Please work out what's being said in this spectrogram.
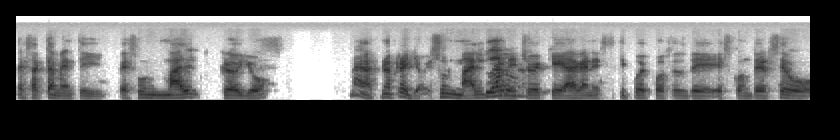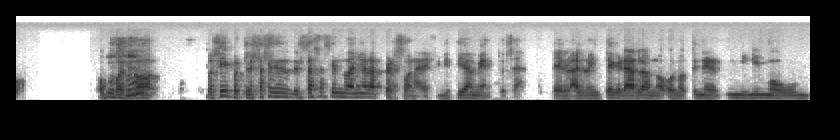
exactamente, y es un mal, creo yo, no, no creo yo, es un mal el hecho de que hagan este tipo de cosas de esconderse o, o pues no, pues sí, porque le estás, haciendo, le estás haciendo daño a la persona, definitivamente. O sea, al no integrarla o no, o no tener mínimo un,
